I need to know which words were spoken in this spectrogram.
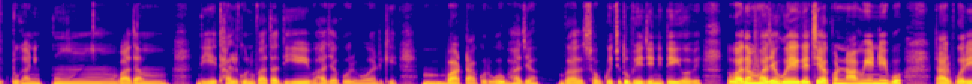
একটুখানি। বাদাম দিয়ে থালকুনি পাতা দিয়ে ভাজা করব আর কি। বাটা করব ভাজা। বা সব কিছু তো ভেজে নিতেই হবে। তো বাদাম ভাজা হয়ে গেছে, এখন নামিয়ে নেব। তারপরে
